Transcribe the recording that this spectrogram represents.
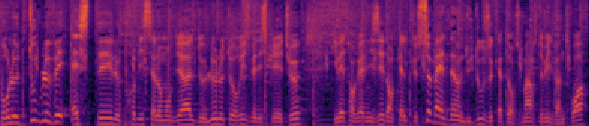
pour le WST, le premier salon mondial de l'œnotourisme et des spiritueux, qui va être organisé dans quelques semaines, hein, du 12 au 14 mars 2023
